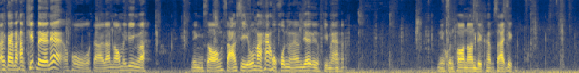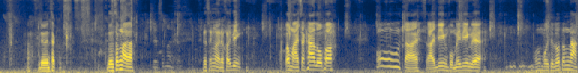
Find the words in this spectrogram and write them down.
ตั้งใจมาทำคลิปเลยเนี่ย โอ้โหตายแล้วน้องไม่วิ่งวะหนึ่งสองสามสี่โอ้มาห้าหกคนเหมือนกันเยอะอยู่ทีมงานครับนี่คุณพ่อนอนดึกครับ สายดึกอะเดินสัก เดินสักหน่อยอะ เดินสักหน่อยเดี๋ยวค่อยวิ่ง เป้าหมายสักห้าโลพอ โอ้ตายสายวิ่งผมไม่วิ่งเลยอะโอ้โหจะลดน้ำหนัก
